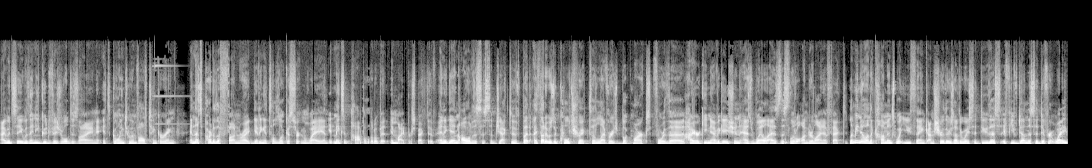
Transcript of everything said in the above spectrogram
I would say with any good visual design, it's going to involve tinkering. And that's part of the fun, right? Getting it to look a certain way and it makes it pop a little bit in my perspective. And again, all of this is subjective, but I thought it was a cool trick to leverage bookmarks for the hierarchy navigation as well as this little underline effect. Let me know in the comments what you think. I'm sure there's other ways to do this. If you've done this a different way,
